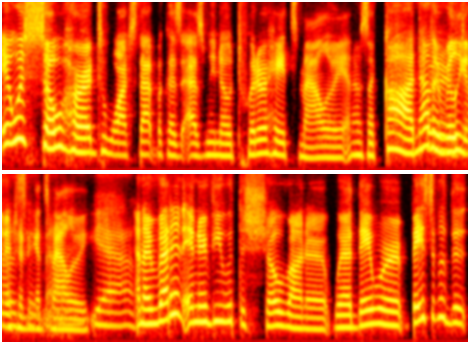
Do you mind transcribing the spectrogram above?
it was so hard to watch that because as we know Twitter hates Mallory and I was like god now they're really going to turn against Mallory. Yeah. And I read an interview with the showrunner where they were basically the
